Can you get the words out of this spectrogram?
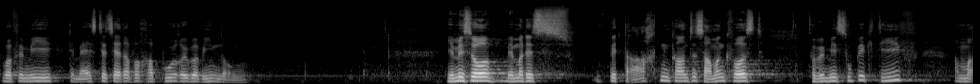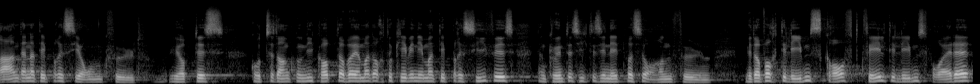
war für mich die meiste Zeit einfach eine pure Überwindung. Ich habe mich so, wenn man das betrachten kann, zusammengefasst, habe ich mich subjektiv am Rand einer Depression gefühlt. Ich habe das Gott sei Dank noch nie gehabt, aber ich habe mir gedacht, okay, wenn jemand depressiv ist, dann könnte sich das in etwa so anfühlen. Mir hat einfach die Lebenskraft gefehlt, die Lebensfreude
